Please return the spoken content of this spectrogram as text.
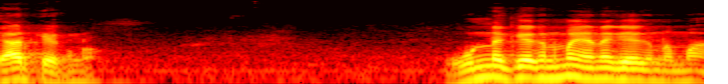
யார் கேட்கணும்? உன்னை கேட்கணுமா என்ன கேட்கணுமா?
